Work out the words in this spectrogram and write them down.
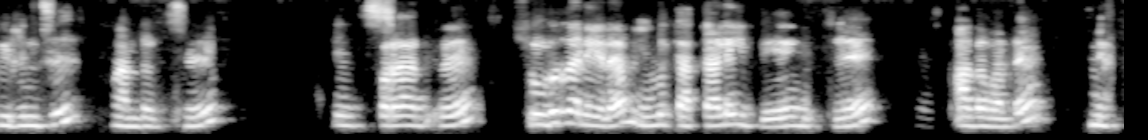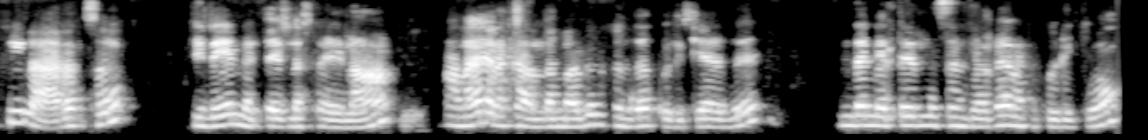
பிரிஞ்சு வந்துடுச்சு சூப்பரா இருக்கு. சுடுதண்ணியில முழு தக்காளி வேவிச்சு அதை வந்து மிக்சியில அரைச்சு இதே மெத்தட்ல செய்யலாம். ஆனா எனக்கு அந்த மாதிரி செஞ்சா பிடிக்காது. இந்த மெத்தட்ல செஞ்சாதான் எனக்கு பிடிக்கும்.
